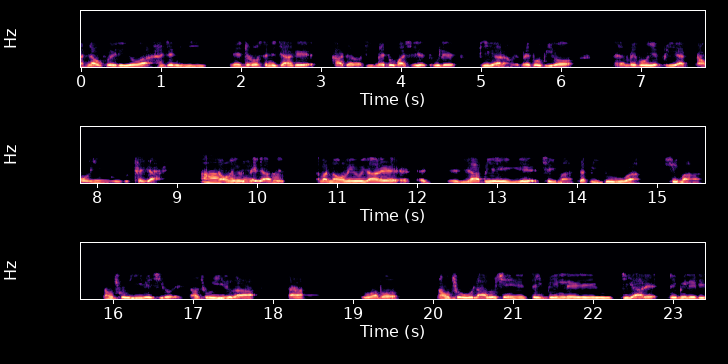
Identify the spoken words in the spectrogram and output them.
အမြောက်ဖွဲ့တွေရောဟန်ချက်ညီညီနဲ့တော်တော်စနစ်ကြခဲ့ခါကြတော့ဒီမဲပုတ်မှရှိတဲ့သူတို့လည်းပြေးရတာပဲမဲပုတ်ပြီးတော့အဲမဲပုတ်ရဲ့ဘေးကနောင်လင်းကိုထက်ရတယ်အော်နောင်လင်းကိုထက်ရတယ်အဲ့မှာနောင်လင်းကိုရတဲ့ရပြေးရဲ့အချိန်မှာစက်ပြီးတူကရှေ့မှာ နောင်ချူကြီးပဲရှိတော့တယ်နောင်ချူကြီးဆိုတာဒါဟိုပါပေါ့နောင်ချိုလာလို့ရှိရင်တိမ်ပင်လေတွေကိုကြည့်ရတဲ့တိမ်ပင်လေတွေ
